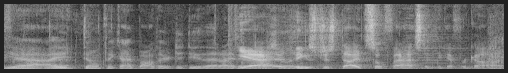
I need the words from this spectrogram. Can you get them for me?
yeah, I don't think I bothered to do that either. Yeah, actually. things just died so fast, I think I forgot.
